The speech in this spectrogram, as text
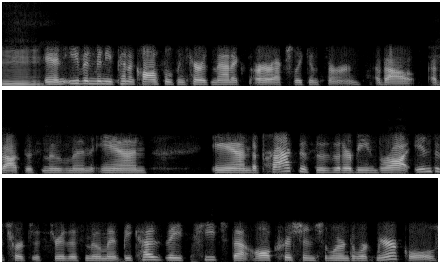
Mm. And even many Pentecostals and charismatics are actually concerned about about this movement and and the practices that are being brought into churches through this movement because they teach that all Christians should learn to work miracles.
